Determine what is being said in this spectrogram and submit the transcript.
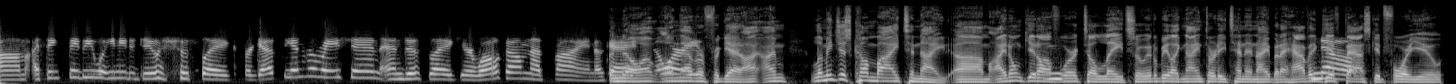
um, I think maybe what you need to do is just like forget the information and just like you're welcome. That's fine. Okay. No, I'll, No I'll never forget. I, I'm. Let me just come by tonight. Um, I don't get off Mm. work till late, so it'll be like 9:30, 10 at night. But I have a No. gift basket for you.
